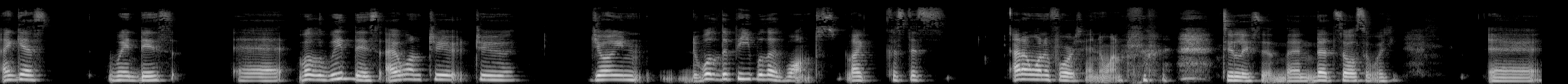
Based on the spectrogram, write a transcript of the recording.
I guess with this, uh, well, with this, I want to, to join, well, the people that want, like, cause that's, I don't want to force anyone to listen. And that's also what, uh,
